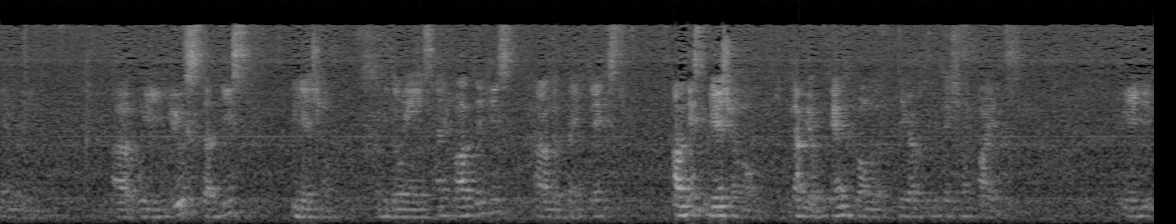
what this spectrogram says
memory. Uh, we use the, this relation between ciphertext and the plain text. And this relation can be obtained from the repetition bias. We,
